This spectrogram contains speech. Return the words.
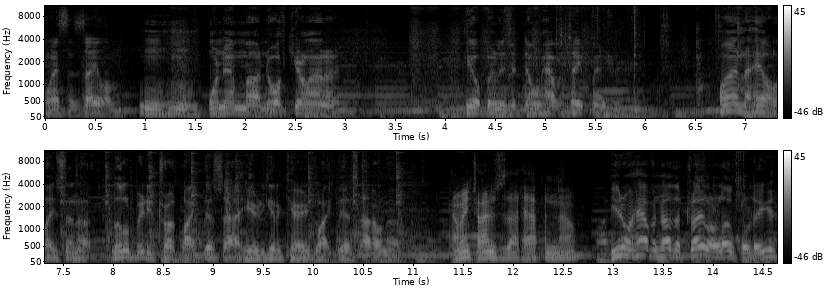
Winston-Salem. Mm-hmm. One of them uh, North Carolina hillbillies that don't have a tape measure. Why in the hell they send a little bitty truck like this out here to get a carriage like this? I don't know. How many times has that happened now? You don't have another trailer local, do you?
